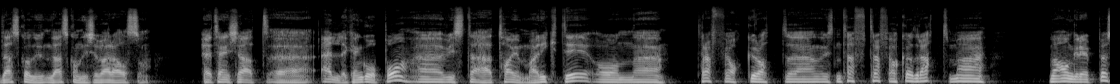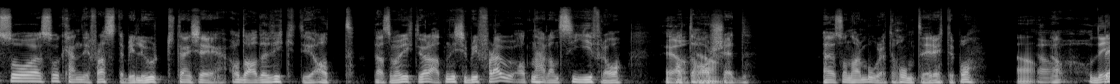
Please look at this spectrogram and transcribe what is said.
det skal, du, det skal det ikke være, altså. Jeg tenker at uh, alle kan gå på, uh, hvis det er tima riktig og en uh, treffer akkurat, hvis den treffer, treffer akkurat rett med med angrepet, så, så, kan de fleste bli lurt, tenker jeg. Og da er det viktig at det som er viktig, er at en ikke blir flau, at en heller sier ifra ja, at det har ja. skjedd. Eh, så en har mulighet til å håndtere etterpå. Ja. ja. Og det,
